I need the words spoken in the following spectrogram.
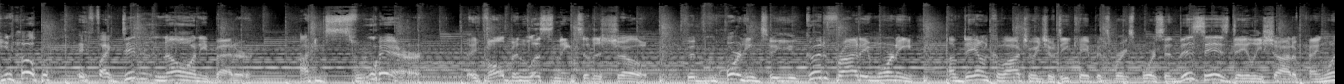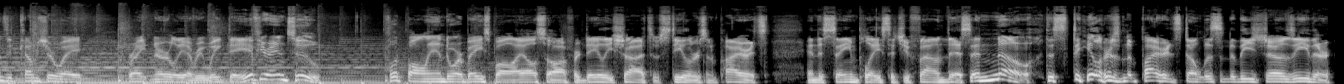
You know, if I didn't know any better, I'd swear they've all been listening to the show. Good morning to you. Good Friday morning. I'm Dejan Kovacevic of DK Pittsburgh Sports, and this is Daily Shot of Penguins. It comes your way bright and early every weekday. If you're into football and or baseball, I also offer daily shots of Steelers and Pirates in the same place that you found this. And no, the Steelers and the Pirates don't listen to these shows either.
